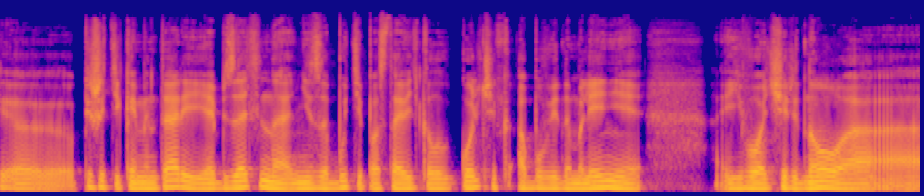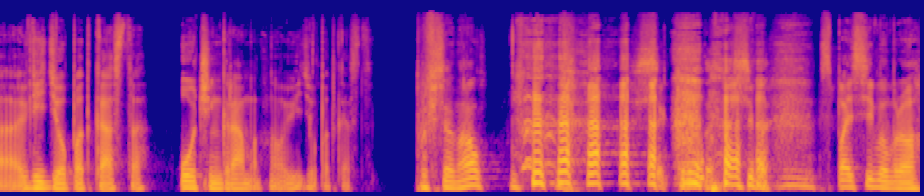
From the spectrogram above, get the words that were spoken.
э, пишите комментарии и обязательно не забудьте поставить колокольчик об уведомлении его очередного а, видеоподкаста. Очень грамотного видеоподкаста. Профессионал. Все круто, спасибо. Спасибо, бро.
